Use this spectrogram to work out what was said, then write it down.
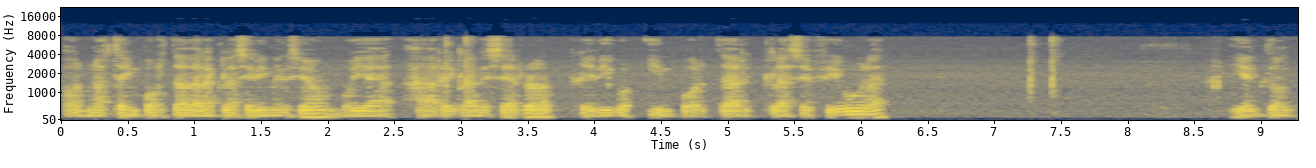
o no está importada la clase dimensión. Voy a, arreglar ese error. Le digo importar clase figura. Y entonces,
